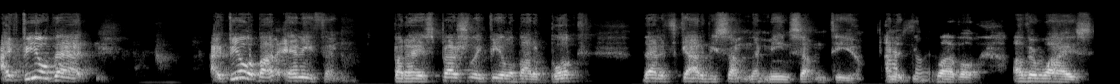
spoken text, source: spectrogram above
I feel that I feel about anything, but I especially feel about a book that it's got to be something that means something to you on a deep level. Otherwise,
